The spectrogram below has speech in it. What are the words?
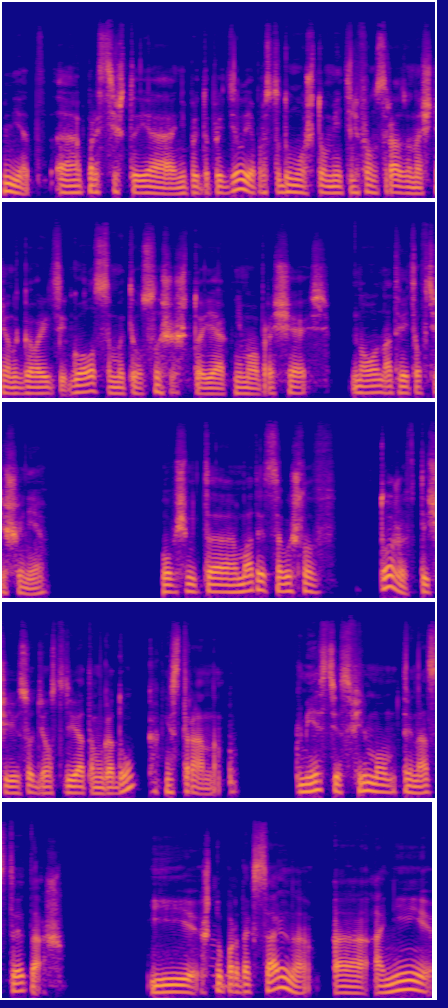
Нет, э, прости, что я не предупредил. Я просто думал, что у меня телефон сразу начнет говорить голосом, и ты услышишь, что я к нему обращаюсь. Но он ответил в тишине. В общем-то, «Матрица» вышла в- тоже в 1999 году, как ни странно, вместе с фильмом «Тринадцатый этаж». И что Мгм. парадоксально, а, они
